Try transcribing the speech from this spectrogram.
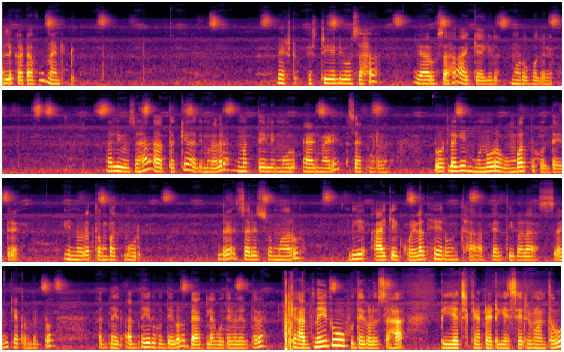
ಅಲ್ಲಿ cut off ninety two next S ಟಿಯಲ್ಲಿಯೂ ಸಹ, ಯಾರೂ ಸಹ ಆಯ್ಕೆ ಆಗಿಲ್ಲ. ನೋಡ್ಬೋದು ನೀವು. ಅಲ್ಲಿಯೂ ಸಹ ಹತ್ತಕ್ಕೆ ಹದಿಮೂರು ಆದರೆ ಮತ್ತೆ ಇಲ್ಲಿ ಮೂರು ಆ್ಯಡ್ ಮಾಡಿ ಸೆಲೆಕ್ಟ್ ಮಾಡಿರೋಣ ಟೋಟ್ಲಾಗಿ ಮುನ್ನೂರ ಒಂಬತ್ತು ಹುದ್ದೆ ಇದ್ದರೆ ಇನ್ನೂರ ತೊಂಬತ್ತ್ಮೂರು ಅಂದರೆ ಸರಿಸುಮಾರು ಇಲ್ಲಿ ಆಯ್ಕೆಗೊಳ್ಳದೇ ಇರುವಂಥ ಅಭ್ಯರ್ಥಿಗಳ ಸಂಖ್ಯೆ ಬಂದುಬಿಟ್ಟು ಹದಿನೈದು ಹದಿನೈದು ಹುದ್ದೆಗಳು ಬ್ಯಾಕ್ಲಾಗ್ ಹುದ್ದೆಗಳಿರ್ತವೆ. ಹದಿನೈದು ಹುದ್ದೆಗಳು ಸಹ ಪಿ ಎಚ್ ಕ್ಯಾಂಡಿಡೇಟ್ಗೆ ಸೇರಿರುವಂಥವು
